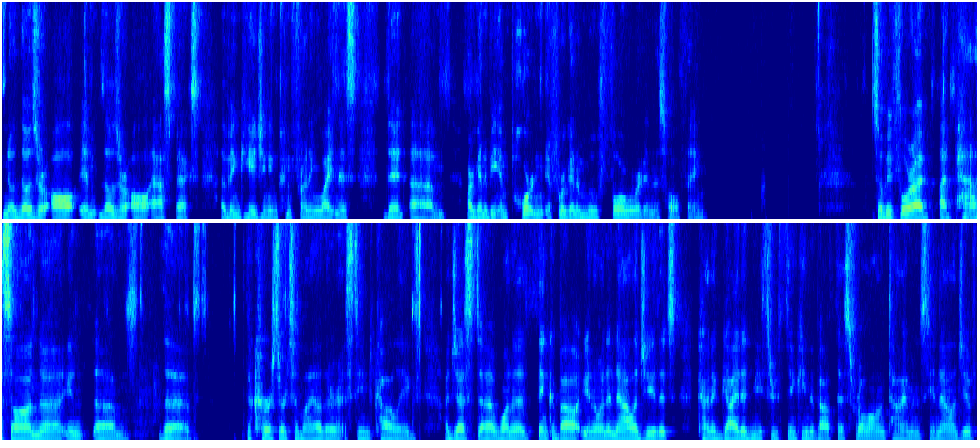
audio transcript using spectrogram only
You know, those are all those are all aspects of engaging and confronting whiteness that um, are going to be important if we're going to move forward in this whole thing. So before I, I pass on uh, in um, the the cursor to my other esteemed colleagues, I just uh, want to think about, you know, an analogy that's kind of guided me through thinking about this for a long time. And it's the analogy of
